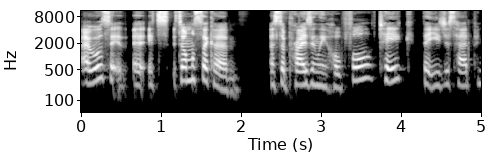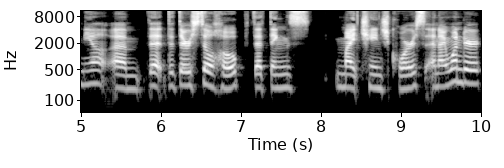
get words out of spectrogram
I will say uh, it's it's almost like a a surprisingly hopeful take that you just had, Peniel. Um, that that there's still hope that things might change course, and I wonder,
